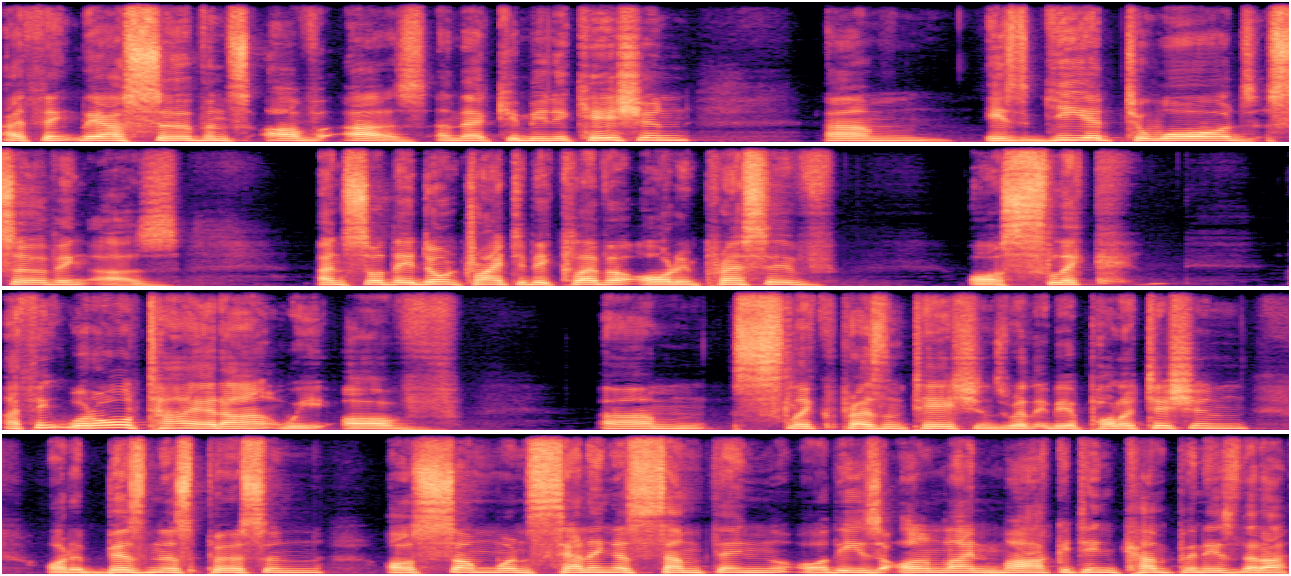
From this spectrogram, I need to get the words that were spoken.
I think they are servants of us, and their communication um, is geared towards serving us. And so they don't try to be clever or impressive or slick. I think we're all tired, aren't we, of um, slick presentations, whether it be a politician or a business person or someone selling us something or these online marketing companies that are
